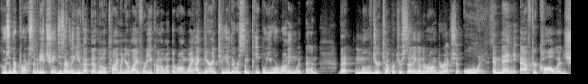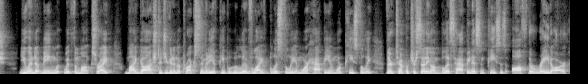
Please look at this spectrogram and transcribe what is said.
Who's in their proximity? It changes everything. You got that little time in your life where you kind of went the wrong way. I guarantee you there were some people you were running with then that moved your temperature setting in the wrong direction. Always. And then after college, you end up being with, with, the monks, right? My gosh, did you get in the proximity of people who live life blissfully and more happy and more peacefully? Their temperature setting on bliss, happiness, and peace is off the radar.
